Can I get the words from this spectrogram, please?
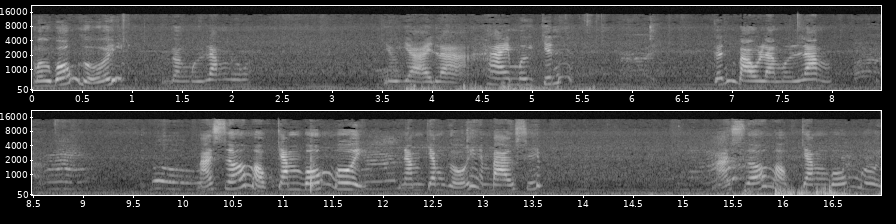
14 rưỡi gần 15 luôn. Chiều dài là 29 kính bầu là 15 mã số 140 550 em bao ship. Mã số 140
